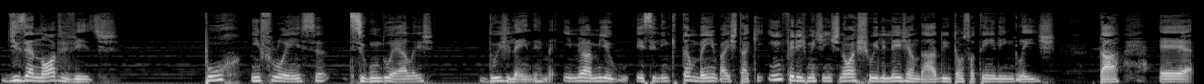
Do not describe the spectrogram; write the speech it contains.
19 vezes. Por influência, segundo elas, do Slenderman. E, meu amigo, esse link também vai estar aqui. Infelizmente, a gente não achou ele legendado, então só tem ele em inglês, tá? É,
